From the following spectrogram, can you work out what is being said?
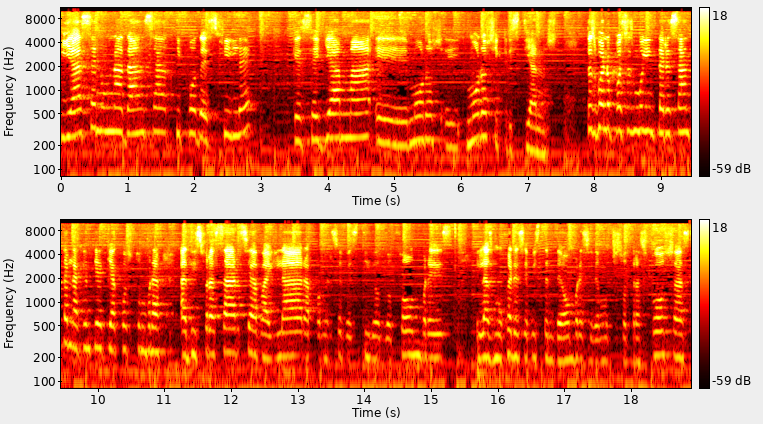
y hacen una danza tipo desfile que se llama eh, moros, eh, moros y cristianos. Entonces, bueno, pues es muy interesante, la gente aquí acostumbra a disfrazarse, a bailar, a ponerse vestidos los hombres, las mujeres se visten de hombres y de muchas otras cosas,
